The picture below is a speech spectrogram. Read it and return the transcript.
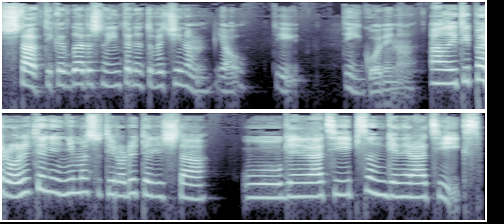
šta, ti kad gledaš na internetu većinom, jel, ti, tih godina. Ali tipa roditelji, njima su ti roditelji šta? U generaciji Y, generaciji X,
